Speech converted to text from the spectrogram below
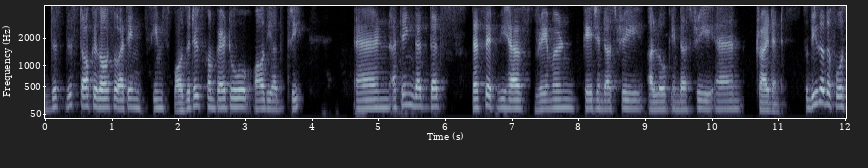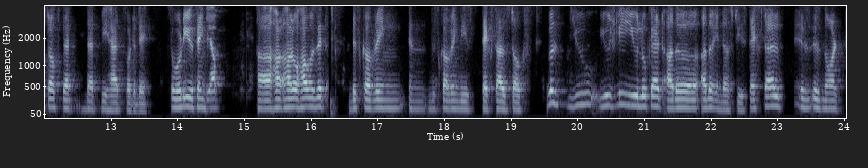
this this stock is also I think seems positive compared to all the other three, and I think that that's that's it. We have Raymond, Page Industry, Alok Industry, and Trident. So these are the four stocks that that we had for today. So what do you think? Yep. Uh, how, how, how was it discovering in discovering these textile stocks? Because you usually you look at other other industries. Textiles is is not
